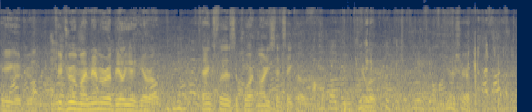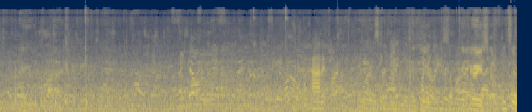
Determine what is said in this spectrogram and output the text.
Here you go, Drew. To Drew, my memorabilia hero. Thanks for the support, Marty Sensei Kove. Thank you. Can we You're get a welcome. quick picture for you if you don't mind? Yeah, sure. Got it. Thank you. Take care of yourself. You too.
